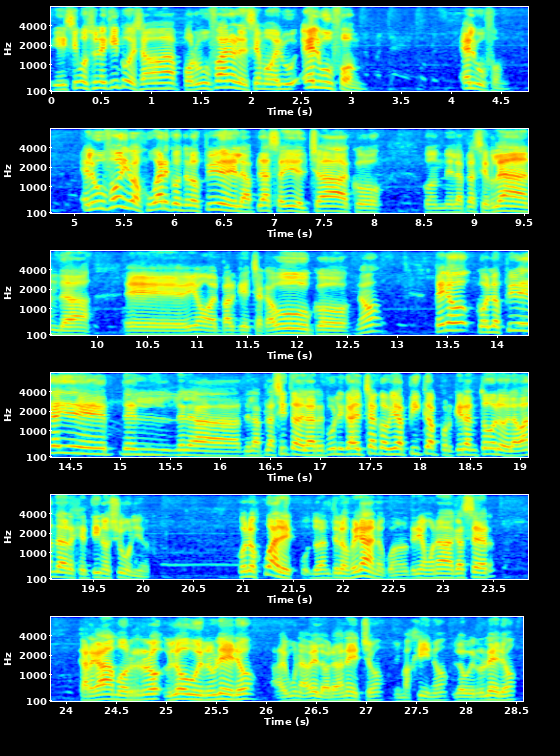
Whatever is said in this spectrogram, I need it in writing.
y hicimos un equipo que se llamaba por Bufano, le decíamos el, el Bufón. El Bufón. El Bufón iba a jugar contra los pibes de la plaza ahí del Chaco, con, de la Plaza Irlanda, eh, íbamos al Parque Chacabuco, ¿no? Pero con los pibes de ahí de, de la, de la placita de la República del Chaco había pica porque eran todo lo de la banda de Argentinos Junior. Con los cuales, cu- durante los veranos, cuando no teníamos nada que hacer, cargábamos globo y rulero, alguna vez lo habrán hecho, imagino, globo y rulero,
